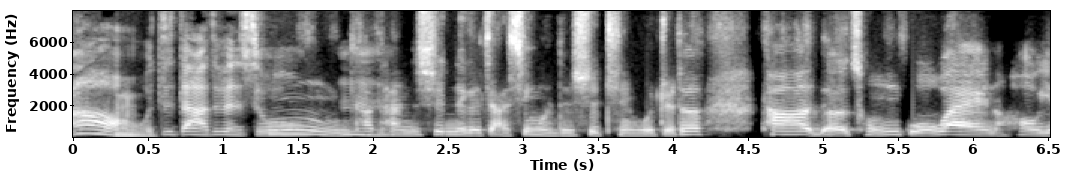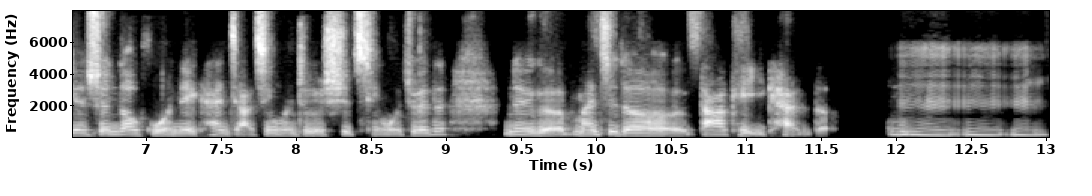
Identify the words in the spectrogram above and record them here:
哦，嗯、我知道这本书。嗯，他谈的是那个假新闻的事情。嗯、我觉得他呃从国外然后延伸到国内看假新闻这个事情，我觉得那个蛮值得大家可以看的。嗯嗯嗯，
